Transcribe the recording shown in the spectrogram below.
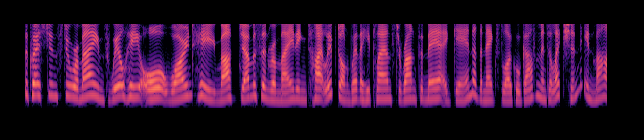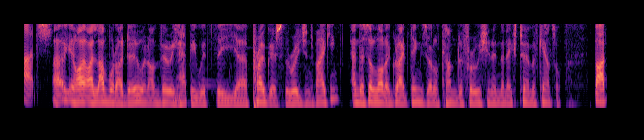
The question still remains will he or won't he? Mark Jamieson remaining tight lipped on whether he plans to run for mayor again at the next local government election in March. Uh, you know, I, I, love what I do and I'm very happy with the uh, progress the region's making. And there's a lot of great things that'll come to fruition in the next term of council. But,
